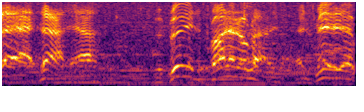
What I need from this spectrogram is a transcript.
Eh, så, ja. The brother of right and free the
